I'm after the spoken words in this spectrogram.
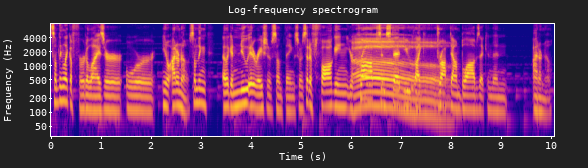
something like a fertilizer or, you know, I don't know, something uh, like a new iteration of something. So instead of fogging your crops, instead you like drop Oh. down blobs that can then, I don't know,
